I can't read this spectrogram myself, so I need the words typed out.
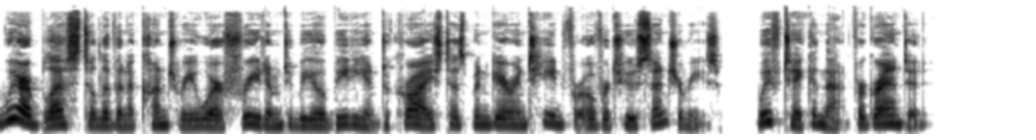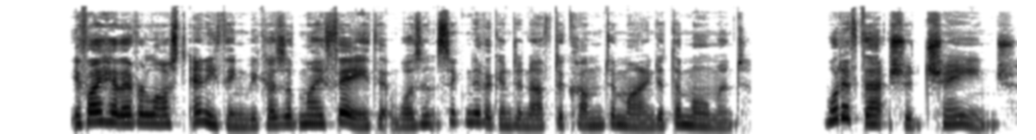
We are blessed to live in a country where freedom to be obedient to Christ has been guaranteed for over two centuries. We've taken that for granted. If I have ever lost anything because of my faith, it wasn't significant enough to come to mind at the moment. What if that should change?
